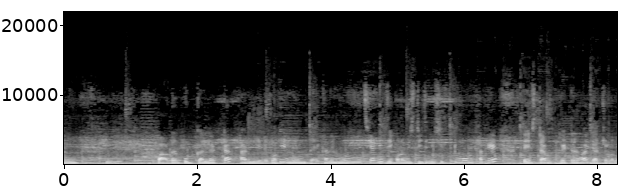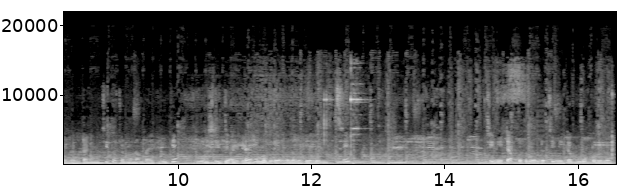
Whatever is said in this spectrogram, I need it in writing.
আমি পাউডার ফুড কালারটা আর নিয়ে নেব আমি নুনটা। এখানে নুন নিয়েছি আমি যে কোনো মিষ্টি জিনিস একটু নুন থাকলে টেস্টটা বেটার হয় যার জন্য আমি নুনটা নিয়েছি। তো চলুন আমরা এগুলোকে মিষ্টিতে এখন আমি ঢেলে দিচ্ছি। চিনিটা প্রথমে আমরা চিনিটা গুঁড়ো করে নেব।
